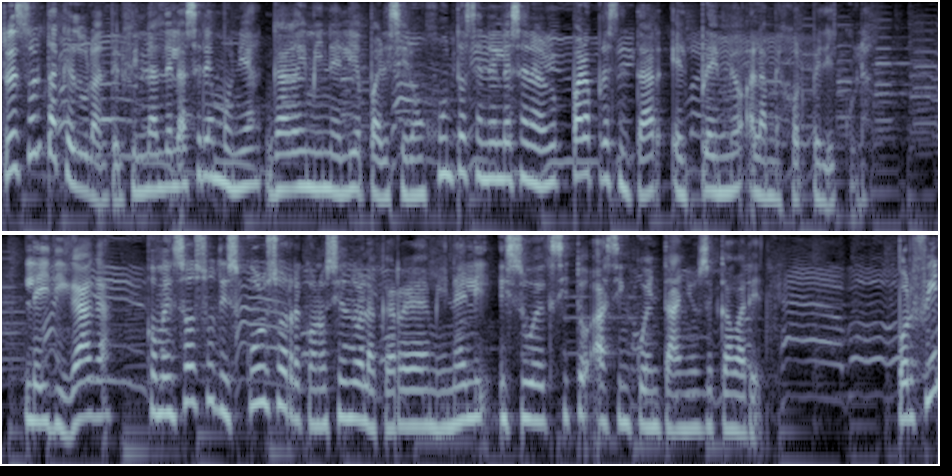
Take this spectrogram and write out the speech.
Resulta que durante el final de la ceremonia, Gaga y Minnelli aparecieron juntas en el escenario para presentar el premio a la mejor película. Lady Gaga comenzó su discurso reconociendo la carrera de Minnelli y su éxito a 50 años de cabaret. Por fin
